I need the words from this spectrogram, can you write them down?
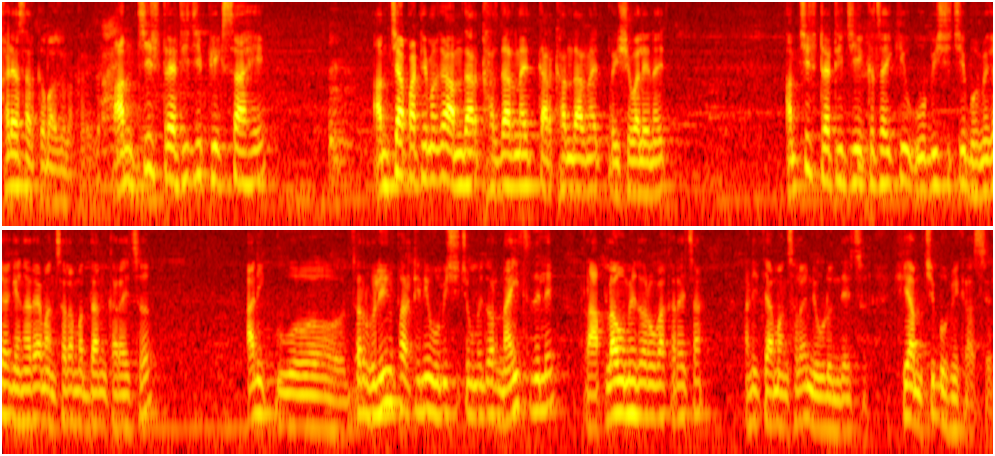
खड्यासारखं बाजूला करेल. आमची स्ट्रॅटेजी फिक्स आहे. आमच्या पाठीमागं आमदार खासदार नाहीत कारखानदार नाहीत पैसेवाले नाहीत. आमची स्ट्रॅटेजी एकच आहे की ओबीसीची भूमिका घेणाऱ्या माणसाला मतदान करायचं. आणि जर रुलिंग पार्टीने ओबीसीचे उमेदवार नाहीच दिले तर आपला उमेदवार उभा करायचा आणि त्या माणसाला निवडून द्यायचं. ही आमची भूमिका असेल.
